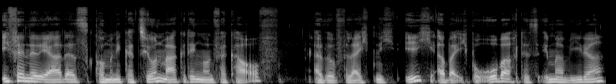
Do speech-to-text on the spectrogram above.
ich finde ja, dass Kommunikation, Marketing und Verkauf, also vielleicht nicht ich, aber ich beobachte es immer wieder,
